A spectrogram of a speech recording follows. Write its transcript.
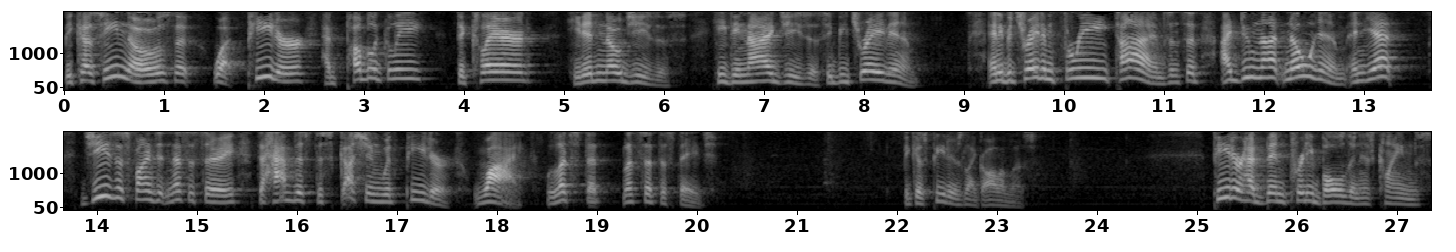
because he knows that what? Peter had publicly declared he didn't know Jesus. He denied Jesus. He betrayed him. And he betrayed him three times and said, I do not know him. And yet, Jesus finds it necessary to have this discussion with Peter. Why? Well, let's set, let's set the stage. Because Peter's like all of us. Peter had been pretty bold in his claims,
